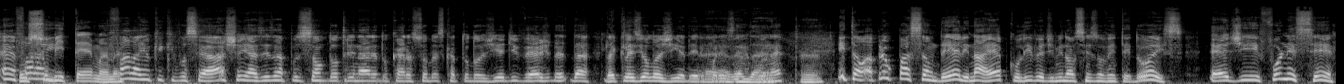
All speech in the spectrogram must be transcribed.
é, um subtema, aí, né? Fala aí o que, que você acha, e às vezes a posição doutrinária do cara sobre a escatologia diverge da, da, da eclesiologia dele, por é, exemplo, né? É. Então, a preocupação dele, na época, o livro é de 1992, é de fornecer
